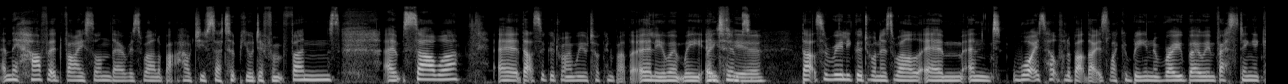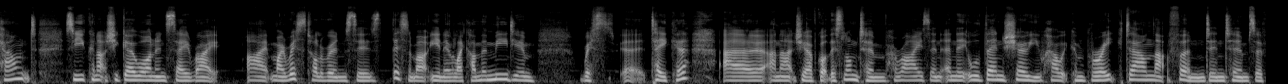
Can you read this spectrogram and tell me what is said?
and they have advice on there as well about how to set up your different funds. Um, Sarwa, uh, that's a good one. We were talking about that earlier, weren't we? In Based terms. here. That's a really good one as well. Um, and what is helpful about that is like a, being a robo investing account. So you can actually go on and say, right, I, my risk tolerance is this amount, you know, like I'm a medium risk uh, taker. Uh, and actually, I've got this long term horizon. And it will then show you how it can break down that fund in terms of,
